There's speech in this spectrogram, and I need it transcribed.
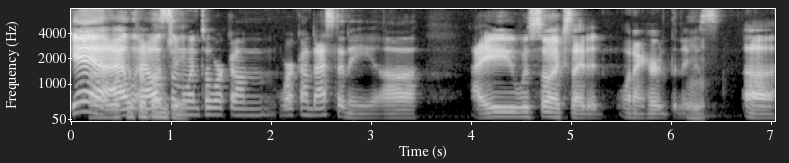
Yeah, uh, Al- Allison went to work on work on Destiny. Uh, I was so excited when I heard the news. Mm. Uh,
